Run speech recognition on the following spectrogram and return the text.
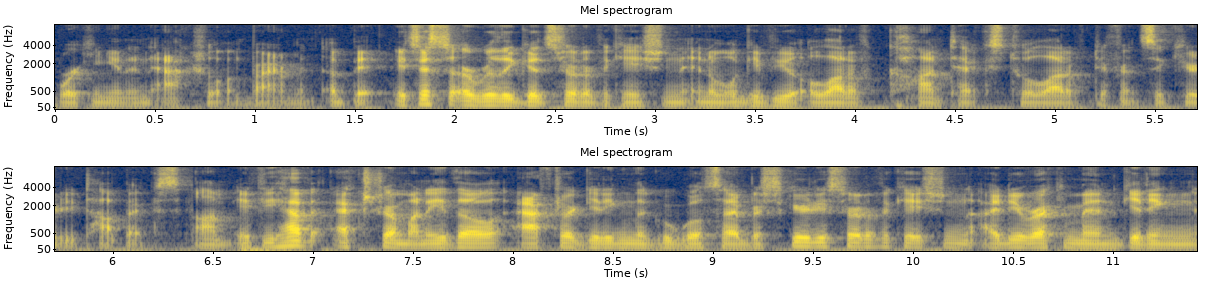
working in an actual environment a bit. It's just a really good certification, and it will give you a lot of context to a lot of different security topics. Um, if you have extra money though, after getting the Google Cybersecurity certification, I do recommend getting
